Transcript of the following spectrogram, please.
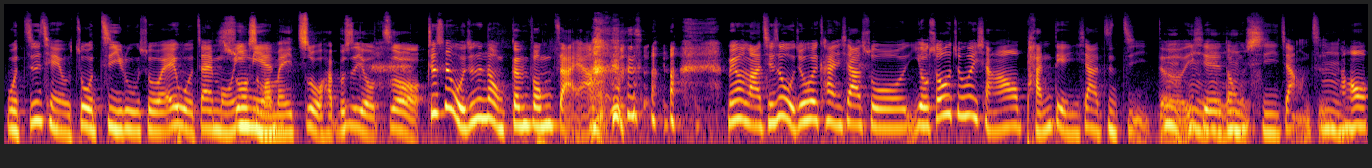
我之前有做记录，说，哎，我在某一年没做，还不是有做，就是我就是那种跟风仔啊，没有啦。其实我就会看一下，说有时候就会想要盘点一下自己的一些东西，这样子，然后。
